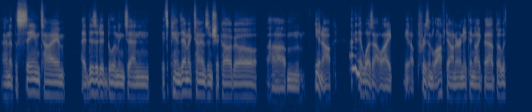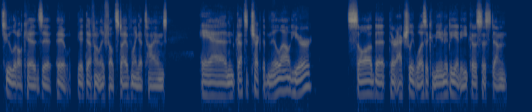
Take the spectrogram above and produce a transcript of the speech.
And at the same time, I visited Bloomington. It's pandemic times in Chicago. Um, you know, I mean, it wasn't like, you know, prison lockdown or anything like that, but with two little kids, it, it, it definitely felt stifling at times. And got to check the mill out here, saw that there actually was a community and ecosystem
